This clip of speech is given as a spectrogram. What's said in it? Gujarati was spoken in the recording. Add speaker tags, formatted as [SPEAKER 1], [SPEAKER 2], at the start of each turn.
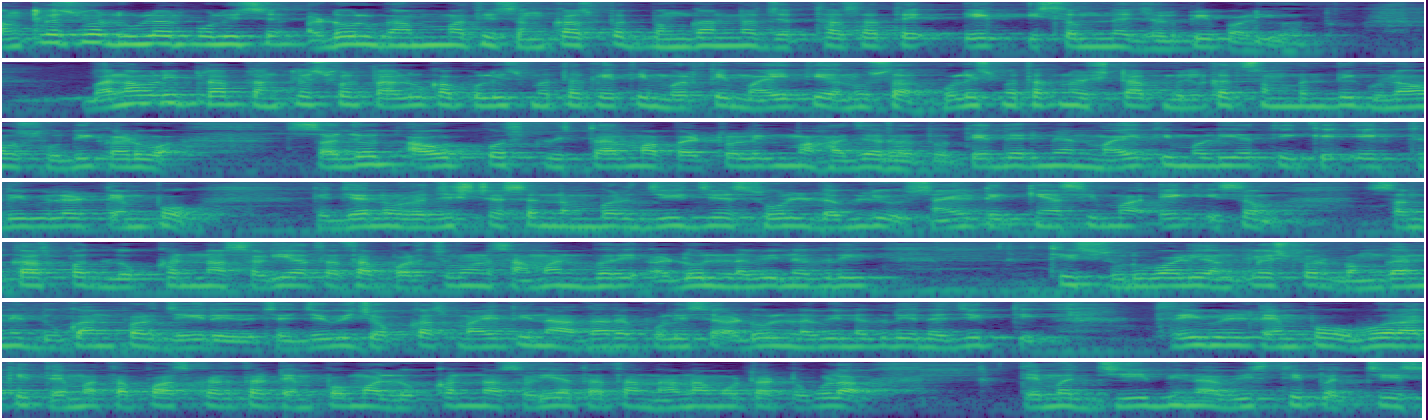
[SPEAKER 1] અંકલેશ્વર રૂરલ પોલીસે અડોલ ગામમાંથી શંકાસ્પદ બંગાળના જથ્થા સાથે એક ઈસમને ઝડપી પાડ્યો હતો. બનાવડી પ્રાપ્ત અંકલેશ્વર તાલુકા પોલીસ મથકેથી મળતી માહિતી અનુસાર પોલીસ મથકનો સ્ટાફ મિલકત સંબંધી ગુનાઓ શોધી કાઢવા સજોદ આઉટપોસ્ટ વિસ્તારમાં પેટ્રોલિંગમાં હાજર હતો. તે દરમિયાન માહિતી મળી હતી કે એક થ્રી વ્હીલર ટેમ્પો કે જેનો રજિસ્ટ્રેશન નંબર જી જે સોળ ડબલ્યુ સાહીઠ એક્યાસીમાં એક ઇસમ શંકાસ્પદ લોખંડના સળિયા તથા પરચુરણ સામાન ભરી અડોલ નવીનગરી થી સુરવાડી અંકલેશ્વર બંગાળની દુકાન પર જઈ રહ્યું છે. જેવી ચોક્કસ માહિતીના આધારે પોલીસે અડુલ નવીનગરી નજીકથી થ્રી વ્હીલ ટેમ્પો ઊભો રાખી તેમાં તપાસ કરતા ટેમ્પોમાં લોખંડના સળિયા તથા નાના મોટા ટુકડા તેમજ જીબીના વીસથી પચીસ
